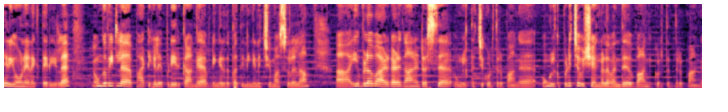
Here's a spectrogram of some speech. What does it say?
தெரியும்னு எனக்கு தெரியல. உங்கள் வீட்டில் பாட்டிகள் எப்படி இருக்காங்க அப்படிங்கிறத பற்றி நீங்கள் நிச்சயமாக சொல்லலாம். எவ்வளவு அழகழகான ட்ரெஸ்ஸை உங்களுக்கு தைச்சி கொடுத்துருப்பாங்க. உங்களுக்கு பிடிச்ச விஷயங்களை வந்து வாங்கி கொடுத்துருந்துருப்பாங்க.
